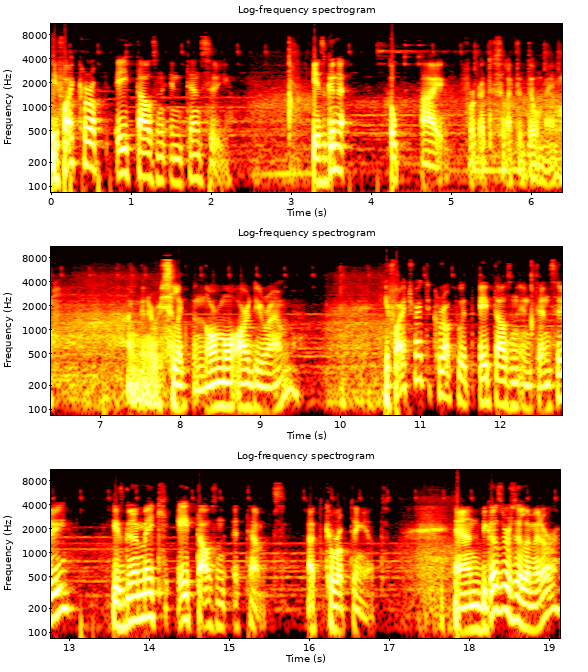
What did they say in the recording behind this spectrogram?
If I corrupt 8000 intensity, it's gonna, oh, I forgot to select the domain. I'm gonna reselect the normal RDRAM. If I try to corrupt with 8000 intensity, it's gonna make 8000 attempts at corrupting it. And because there's a limiter,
